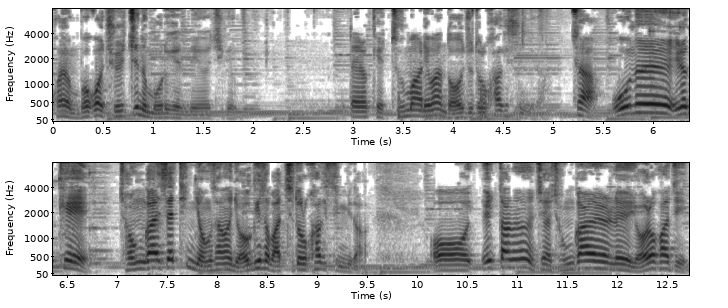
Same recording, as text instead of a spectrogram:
과연 먹어줄지는 모르겠네요 지금. 일단 이렇게 두 마리만 넣어주도록 하겠습니다. 자 오늘 이렇게 정갈 세팅 영상은 여기서 마치도록 하겠습니다. 어 일단은 제가 정갈을 여러가지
